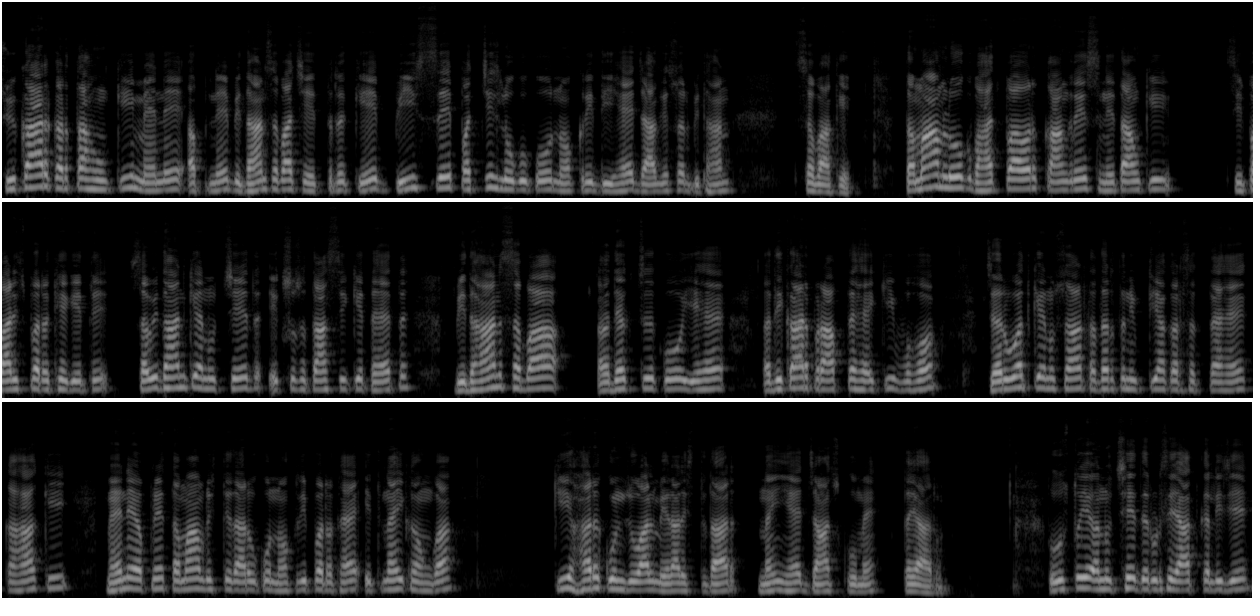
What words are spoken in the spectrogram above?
स्वीकार करता हूँ कि मैंने अपने विधानसभा क्षेत्र के 20 से 25 लोगों को नौकरी दी है जागेश्वर विधानसभा के। तमाम लोग भाजपा और कांग्रेस नेताओं की सिफारिश पर रखे गए थे। संविधान के अनुच्छेद एक सौ सतासी के तहत विधानसभा अध्यक्ष को यह अधिकार प्राप्त है कि वह ज़रूरत के अनुसार तदर्थ नियुक्तियाँ कर सकता है। कहा कि मैंने अपने तमाम रिश्तेदारों को नौकरी पर रखा है, इतना ही कहूँगा कि हर कुंजवाल मेरा रिश्तेदार नहीं है, जाँच को मैं तैयार हूँ। दोस्तों, ये अनुच्छेद ज़रूर से याद कर लीजिए।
